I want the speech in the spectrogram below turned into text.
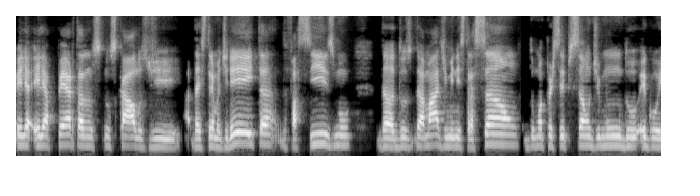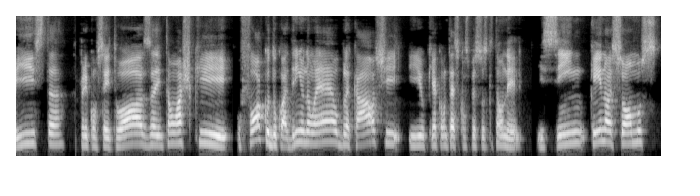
ele, ele aperta nos, nos calos de, da extrema-direita, do fascismo, da, do, da má administração, de uma percepção de mundo egoísta, preconceituosa. Então acho que o foco do quadrinho não é o blackout e o que acontece com as pessoas que estão nele, e sim quem nós somos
